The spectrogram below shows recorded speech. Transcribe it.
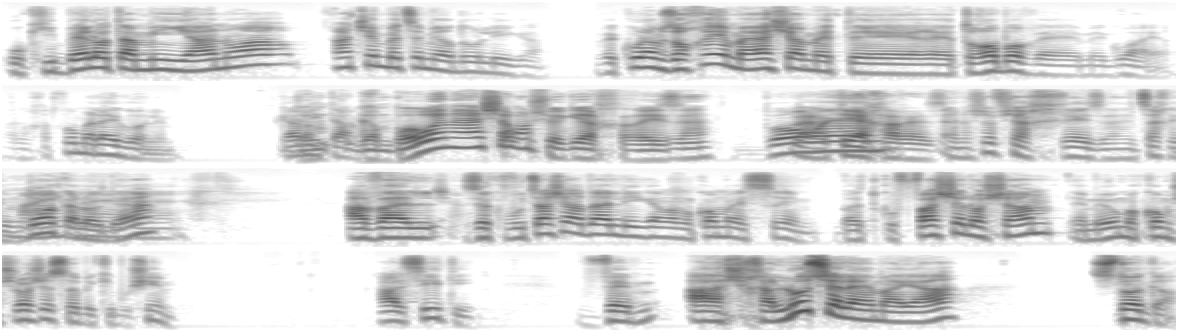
הוא קיבל אותה מינואר עד שהם בעצם ירדו ליגה. וכולם זוכרים, היה שם את, אה, את רובו ומגווייר. הם חטפו מלא גולים. גם גם- איתם. גם בורן היה שם או שהוא הגיע אחרי זה? בואו... לדעתי אחרי זה. אני חושב שאחרי זה, אני צריך לבדוק, אני לא יודע. אה, אבל שם. זו קבוצה שירדה ליגה מהמקום ה-20. בתקופה שלו שם, הם היו מקום 13 בכיבושים. הל סיטי. והחלוץ שלהם היה סנודגרס.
